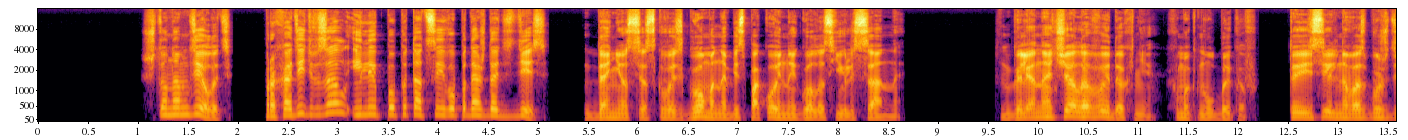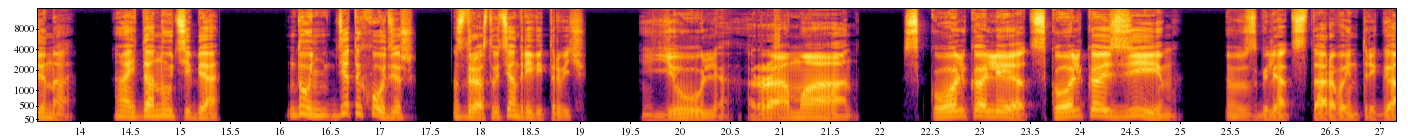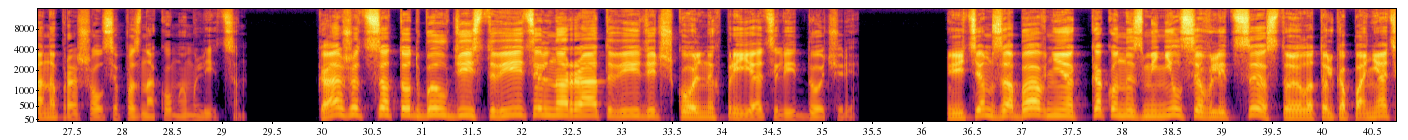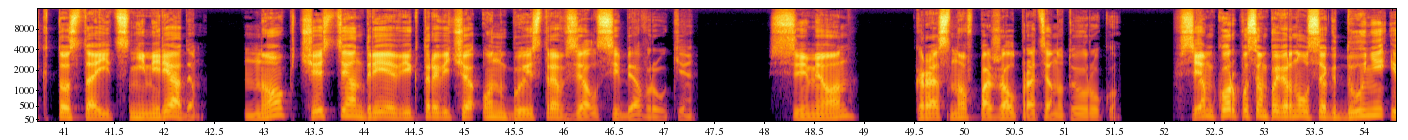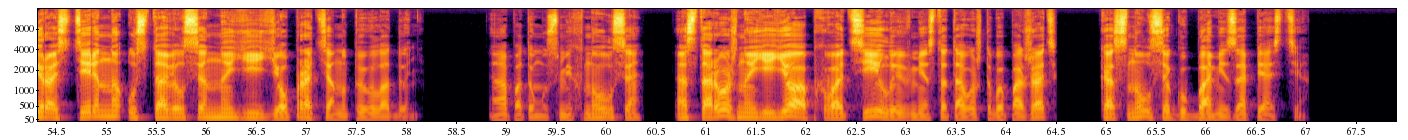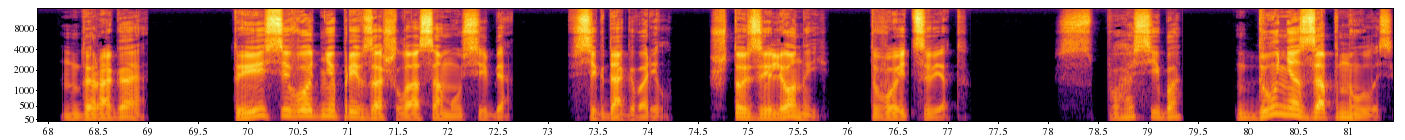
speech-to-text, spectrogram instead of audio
«Что нам делать? Проходить в зал или попытаться его подождать здесь?» Донесся сквозь гомон обеспокоенный голос Юли Санны. «Для начала выдохни», — хмыкнул Быков. «Ты сильно возбуждена». «Ай, да ну тебя! Дунь, где ты ходишь?» «Здравствуйте, Андрей Викторович». «Юля, Роман, сколько лет, сколько зим!» Взгляд старого интригана прошелся по знакомым лицам. Кажется, тот был действительно рад видеть школьных приятелей дочери. И тем забавнее, как он изменился в лице, стоило только понять, кто стоит с ними рядом. Но, к чести Андрея Викторовича, он быстро взял себя в руки. «Семен?» Краснов пожал протянутую руку. Всем корпусом повернулся к Дуне и растерянно уставился на ее протянутую ладонь а потом усмехнулся, осторожно ее обхватил и вместо того, чтобы пожать, коснулся губами запястья. «Дорогая, ты сегодня превзошла саму себя. Всегда говорил, что зеленый — твой цвет». «Спасибо». Дуня запнулась.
